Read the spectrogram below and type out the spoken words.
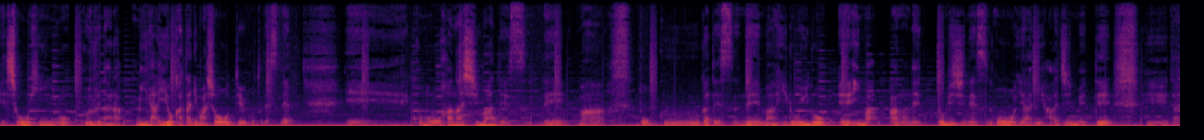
え商品を売るなら未来を語りましょうということですね、えー、このお話はですねまあ僕がですねまあいろいろ、今あのネットビジネスをやり始めて、えー、だい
